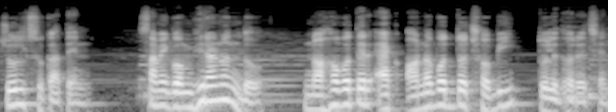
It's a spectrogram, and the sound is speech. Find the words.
চুল শুকাতেন। স্বামী গম্ভীরানন্দ নহবতের এক অনবদ্য ছবি তুলে ধরেছেন।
